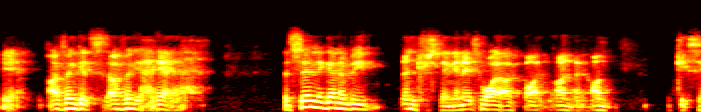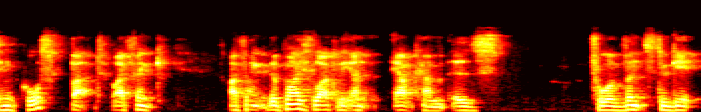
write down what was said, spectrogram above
yeah. I think it's. I think yeah. It's certainly going to be interesting, and that's why I, I, I know I'm guessing, of course, but I think I think the most likely outcome is for Vince to get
